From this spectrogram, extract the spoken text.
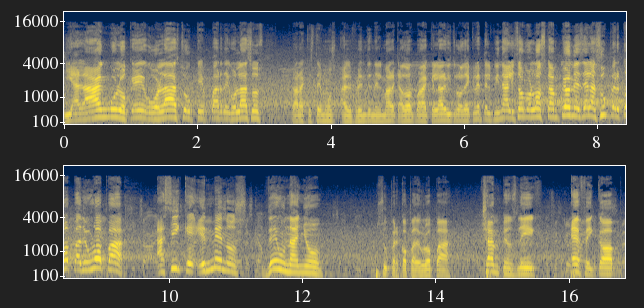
y al ángulo. Qué golazo, qué par de golazos para que estemos al frente en el marcador, para que el árbitro decrete el final y somos los campeones de la Supercopa de Europa. Así que en menos de un año, Supercopa de Europa, Champions League, FA Cup,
